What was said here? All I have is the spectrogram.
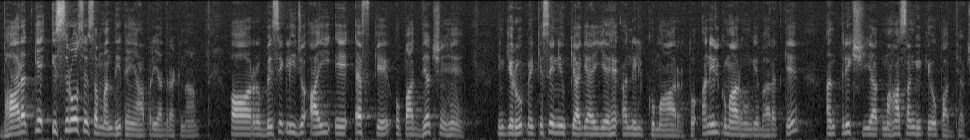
भारत के इसरो से संबंधित हैं, यहाँ पर याद रखना। और बेसिकली जो आईएएफ के उपाध्यक्ष हैं, इनके रूप में किसे नियुक्त किया गया है? ये है अनिल कुमार। तो अनिल कुमार होंगे भारत के अंतरिक्ष या महासंघ के उपाध्यक्ष।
